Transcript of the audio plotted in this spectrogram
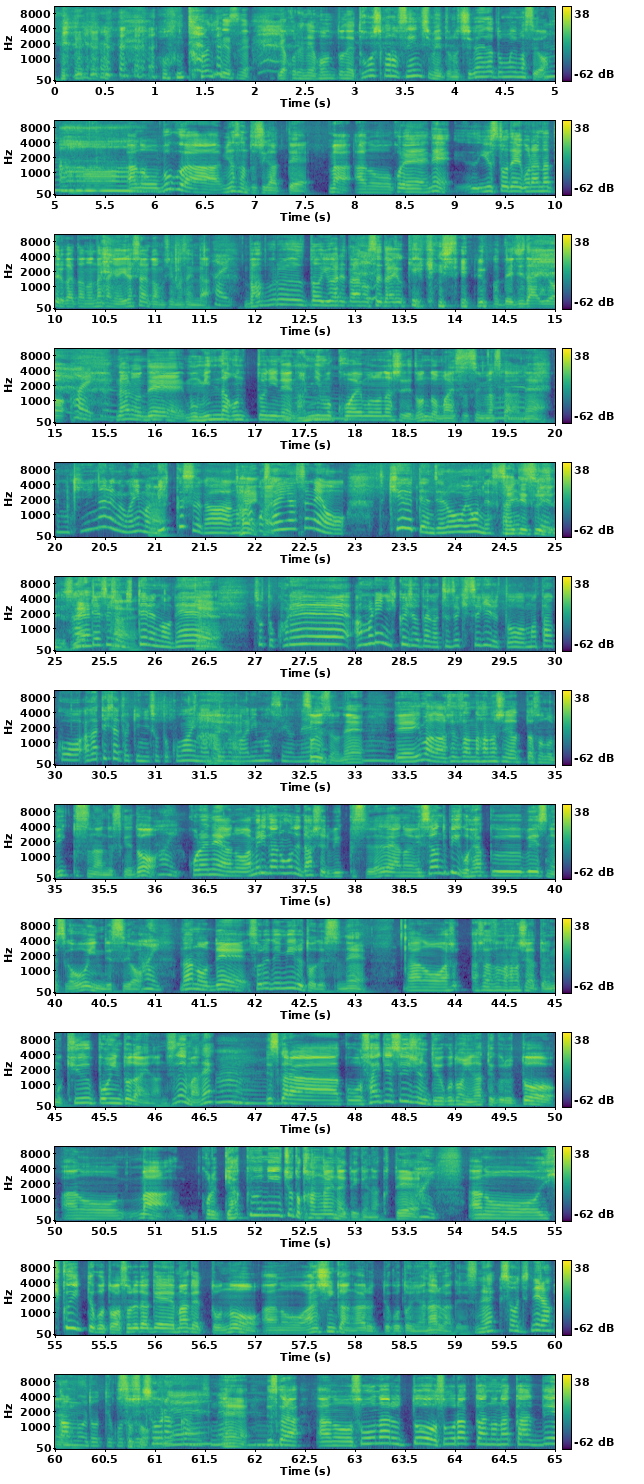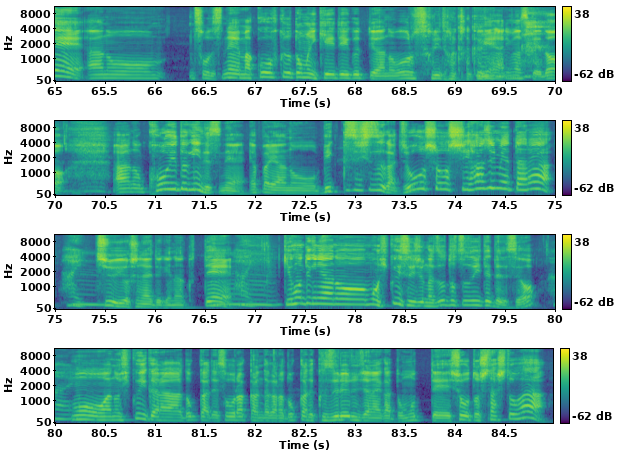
本当にですねいやこれね本当ね投資家のセンチメントの違いだと思いますよ。ああの僕は皆さんと違ってまああのこれねユーストでご覧になってる方の中にはいらっしゃるかもしれませんが、はいバブルと言われたあの世代を経験しているので時代を。はい。なのでもうみんな本当にね何にも怖いものなしでどんどん前に進みますからね。でも気になるのが今、はいビックスがあのはい過去最安値を9.04ですかね、最低水準ですね最低水準来てるので、ええちょっとこれあまりに低い状態が続きすぎるとまたこう上がってきた時にちょっと怖いなっていうのもありますよね。そうですよね。うんで今の芦田さんの話にあったそのビックスなんですけど、はいこれねあのアメリカの方で出してるビックスって大体あの S&P500 ベースのやつが多いんですよ。はいなのでそれで見るとですねあの芦芦田さんの話にあったようにもう9ポイント台なんですね今ね。うんですからこう最低水準ということになってくるとあのまあこれ逆にちょっと考えないといけなくて、はいあの低いってことはそれだけマーケットのあの安心感があるってことにはなるわけですね。そうですね楽観ムードってことですよね。そう楽観ですねええですからあのそうなると総楽観の中であのそうですね、まあ、幸福とともに消えていくっていうあのウォール・ストリートの格言ありますけどあのこういう時にですねやっぱりあのビックス指数が上昇し始めたらはい。注意をしないといけなくて、はい。基本的にあのもう低い水準がずっと続いててですよ、はい。もうあの低いからどっかで総楽観だからどっかで崩れるんじゃないかと思ってショートした人は、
